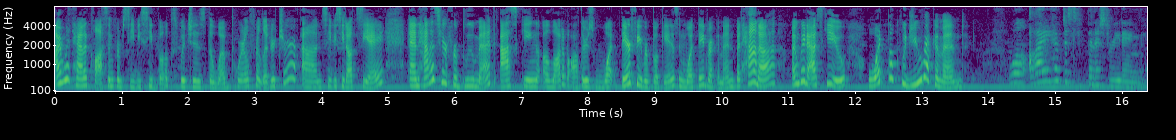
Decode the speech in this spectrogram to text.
I'm with Hannah Classen from CBC Books, which is the web portal for literature on cbc.ca. And Hannah's here for Blue Met, asking a lot of authors what their favorite book is and what they'd recommend. But Hannah, I'm going to ask you, what book would you recommend? Well, I have just finished reading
